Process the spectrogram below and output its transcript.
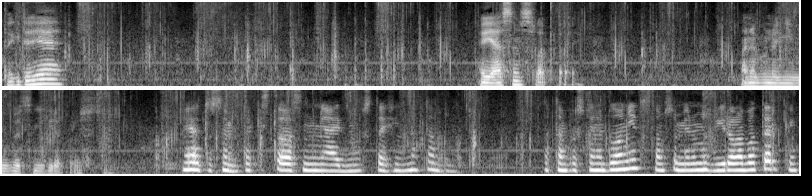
Tak kde je? Hej, já jsem slepý. A nebo není vůbec nikde prostě. Já to jsem taky stala, jsem měla jednou stažení na tablet. A tam prostě nebylo nic, tam jsem jenom sbírala baterky.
